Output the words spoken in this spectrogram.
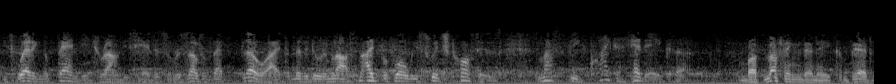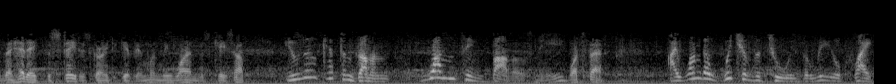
He's wearing a bandage around his head as a result of that blow I delivered to him last night before we switched horses. Must be quite a headache, sir. But nothing, Denny, compared to the headache the state is going to give him when we wind this case up. You know, Captain Drummond, one thing bothers me. What's that? I wonder which of the two is the real White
